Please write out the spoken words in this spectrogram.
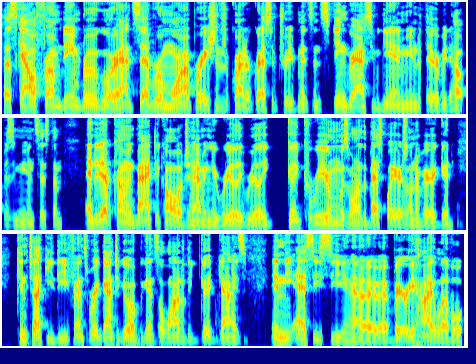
Paschal from Dane Brugler had several more operations, required aggressive treatments, and skin grafts. He began immunotherapy to help his immune system. Ended up coming back to college and having a really, really good career and was one of the best players on a very good Kentucky defense, where he got to go up against a lot of the good guys in the SEC and had a, a very high level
